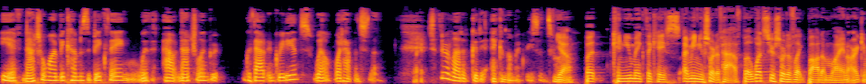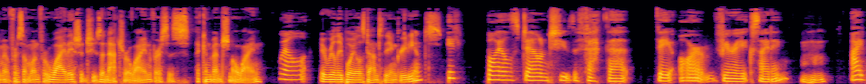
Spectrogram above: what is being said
if natural wine becomes the big thing without natural, ingre- without ingredients, well, what happens to them? So there are a lot of good economic reasons. For Yeah. But can you make the case? I mean, you sort of have, but what's your sort of like bottom line argument for someone for why they should choose a natural wine versus a conventional wine? Well, It really boils down to the ingredients. it boils down to the fact that they are very exciting. hmm I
